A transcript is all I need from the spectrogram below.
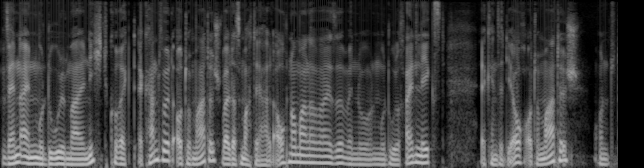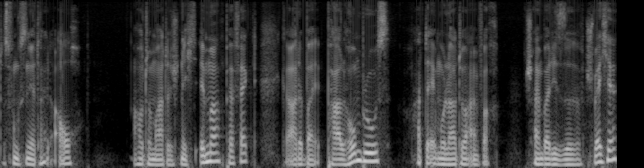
Wenn ein Modul mal nicht korrekt erkannt wird, automatisch, weil das macht er halt auch normalerweise, wenn du ein Modul reinlegst, erkennt er die auch automatisch und das funktioniert halt auch automatisch nicht immer perfekt. Gerade bei PAL Homebrews hat der Emulator einfach scheinbar diese Schwäche.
